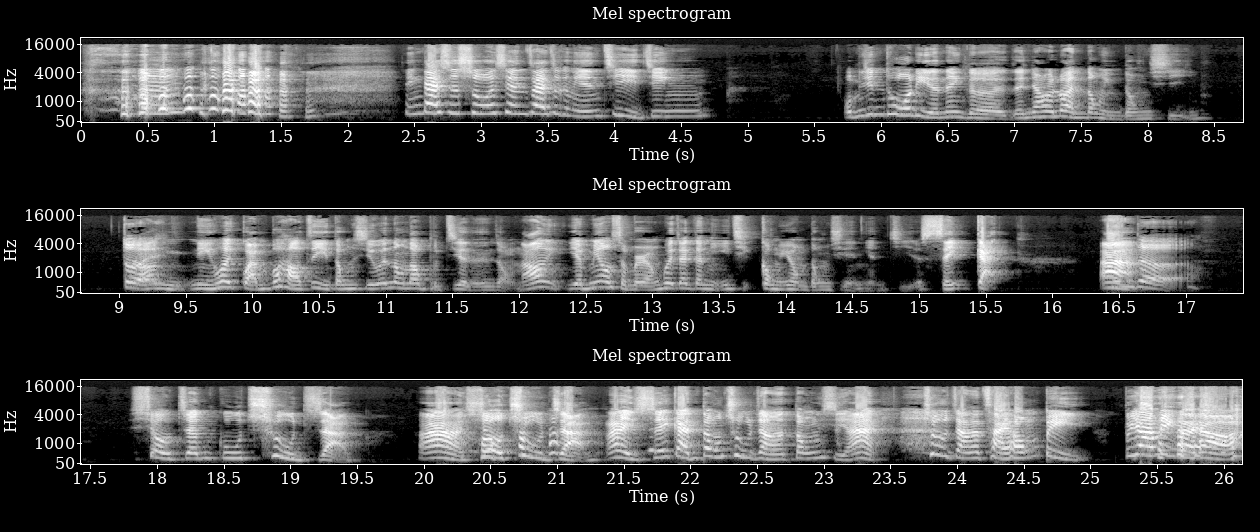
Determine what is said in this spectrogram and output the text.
应该是说现在这个年纪已经，我们已经脱离了那个人家会乱动你东西。对，然后你你会管不好自己东西，会弄到不见的那种，然后也没有什么人会再跟你一起共用东西的年纪，谁敢啊？真的，秀珍菇处长啊，秀处长，哎，谁敢动处长的东西？哎，处长的彩虹笔不要命了呀！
